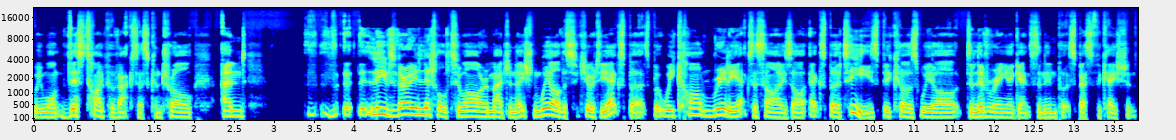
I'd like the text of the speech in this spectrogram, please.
we want this type of access control, and it leaves very little to our imagination. We are the security experts, but we can't really exercise our expertise because we are delivering against an input specification.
